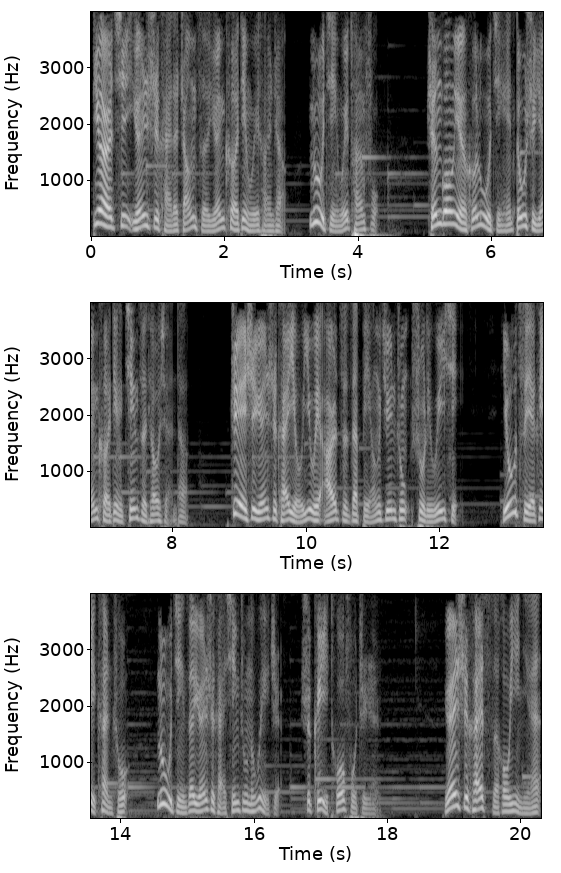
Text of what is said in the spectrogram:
第二期，袁世凯的长子袁克定为团长，陆锦为团副。陈光远和陆锦都是袁克定亲自挑选的，这也是袁世凯有意为儿子在北洋军中树立威信。由此也可以看出，陆锦在袁世凯心中的位置是可以托付之人。袁世凯死后一年，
